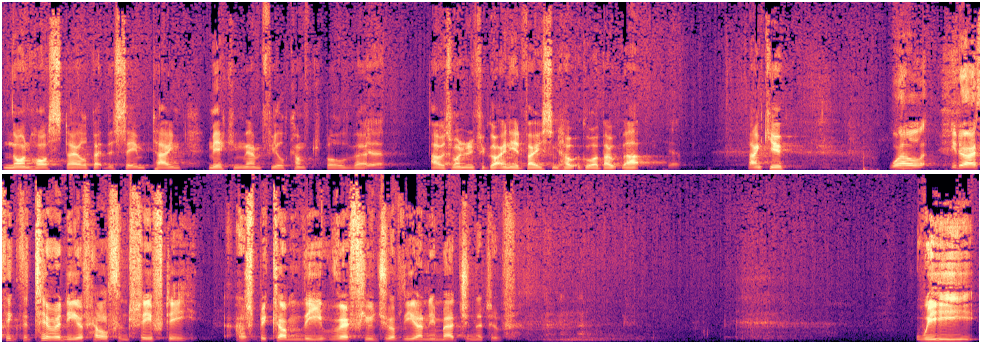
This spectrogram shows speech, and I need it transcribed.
non hostile, but at the same time making them feel comfortable. That Yeah. I was wondering if you got any advice on how to go about that. Yeah. Thank you. Well, you know, I think the tyranny of health and safety has become the refuge of the unimaginative. we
